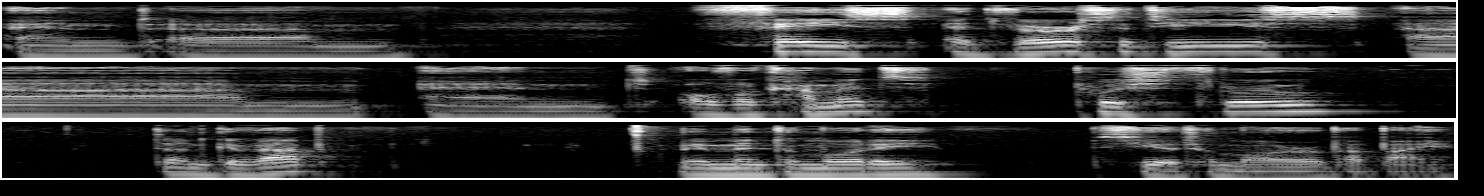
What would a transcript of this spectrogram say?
and um, face adversities um, and overcome it, push through, don't give up. Memento mori. See you tomorrow. Bye bye.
